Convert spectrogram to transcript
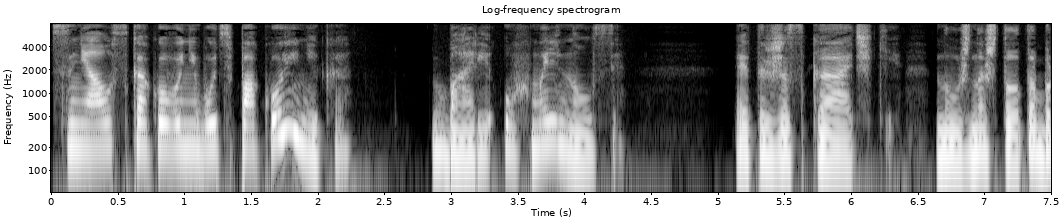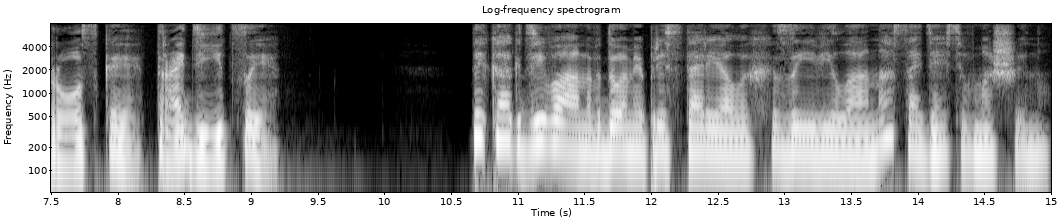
Снял с какого-нибудь покойника?» Барри ухмыльнулся. «Это же скачки. Нужно что-то броское, традиции». «Ты как диван в доме престарелых», — заявила она, садясь в машину.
